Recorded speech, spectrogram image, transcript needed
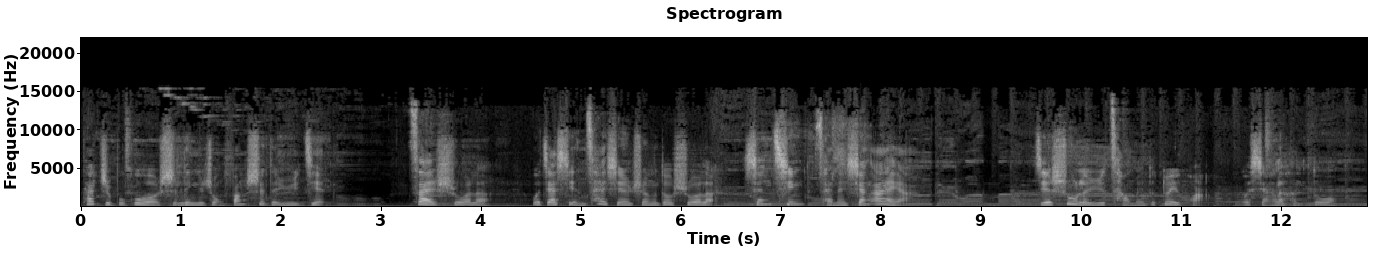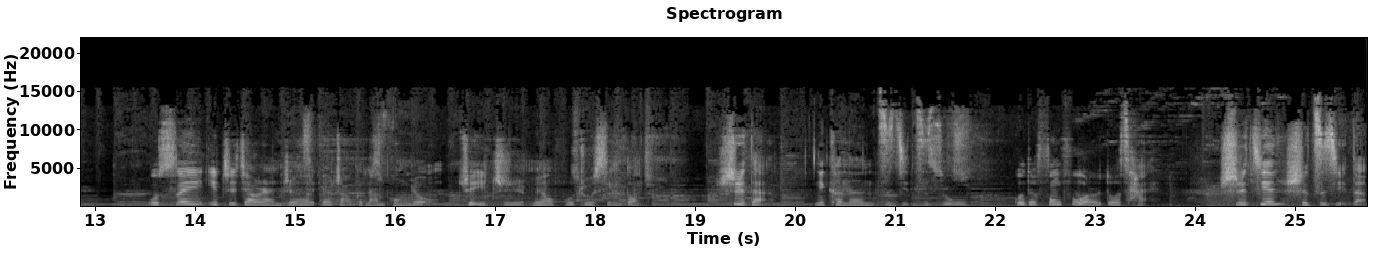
它只不过是另一种方式的遇见。再说了，我家咸菜先生都说了，相亲才能相爱啊。结束了与草莓的对话，我想了很多。我虽一直叫嚷着要找个男朋友，却一直没有付诸行动。是的，你可能自给自足，过得丰富而多彩。时间是自己的，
